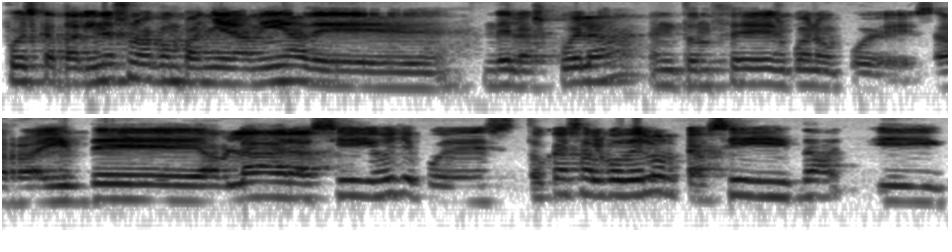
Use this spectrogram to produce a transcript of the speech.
Pues Catalina es una compañera mía de, la escuela, entonces, bueno, pues a raíz de hablar así, oye, pues tocas algo de Lorca, sí, y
